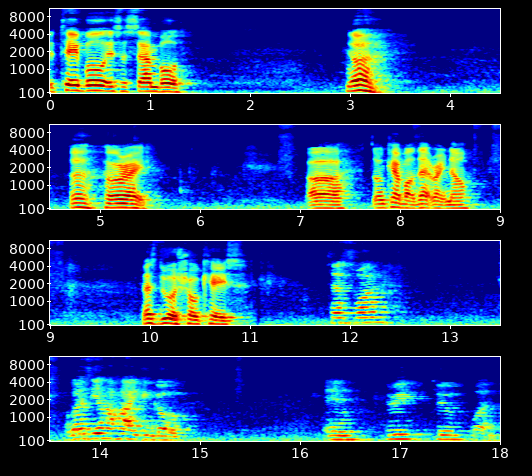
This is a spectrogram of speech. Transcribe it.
The table is assembled. Uh, uh, all right. Uh, don't care about that right now. Let's do a showcase. Test one. We're gonna see how high I can go. In three, two, one.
